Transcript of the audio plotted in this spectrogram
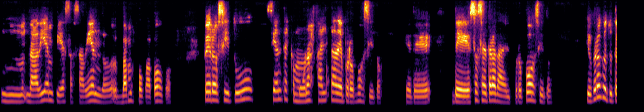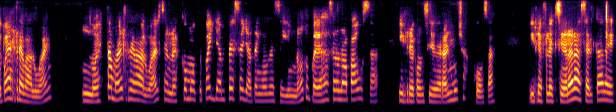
Nadie empieza sabiendo, vamos poco a poco, pero si tú sientes como una falta de propósito, que de eso se trata, del propósito, yo creo que tú te puedes reevaluar. No está mal reevaluarse, no es como que pues ya empecé, ya tengo que seguir, no, tú puedes hacer una pausa y reconsiderar muchas cosas y reflexionar acerca de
